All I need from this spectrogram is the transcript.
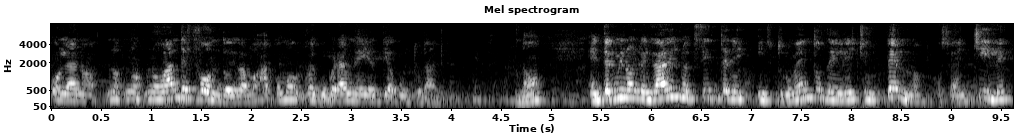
o la, no, no, no van de fondo, digamos, a cómo recuperar una identidad cultural, ¿no? En términos legales no existen instrumentos de derecho interno, o sea, en Chile,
